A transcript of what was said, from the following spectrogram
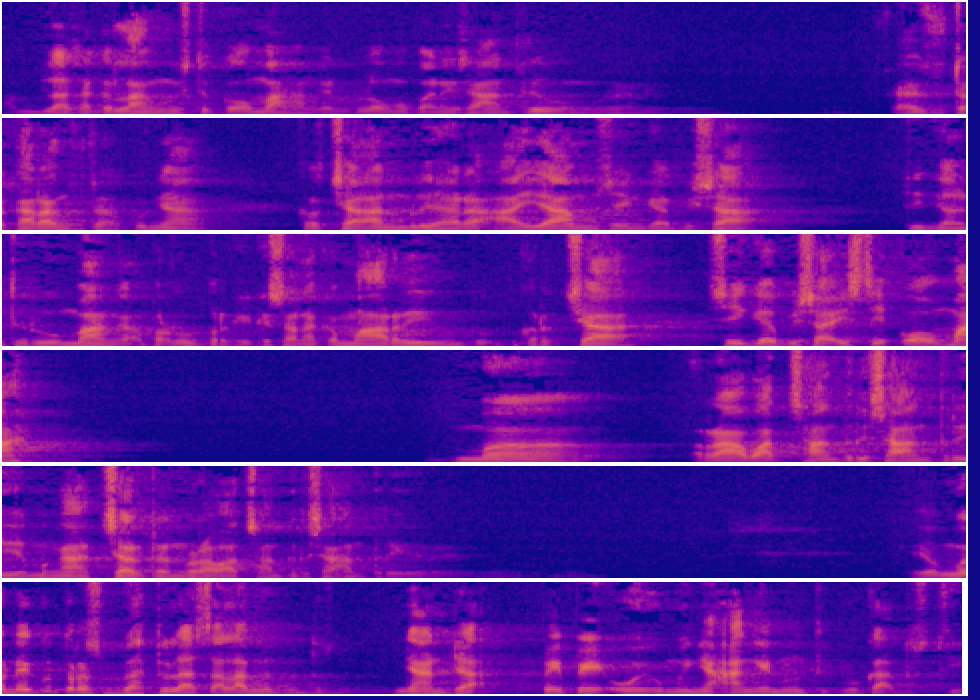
Alhamdulillah saged langkung istiqomah anggen kula ngopeni santri saya sudah sekarang sudah punya kerjaan melihara ayam sehingga bisa tinggal di rumah nggak perlu pergi ke sana kemari untuk bekerja sehingga bisa istiqomah merawat santri-santri, mengajar dan merawat santri-santri. Ya ngono iku terus Mbah Salam itu nyandak PPO minyak angin itu dibuka terus di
